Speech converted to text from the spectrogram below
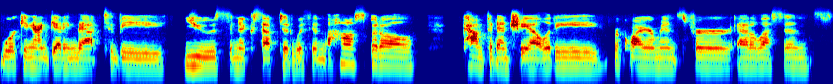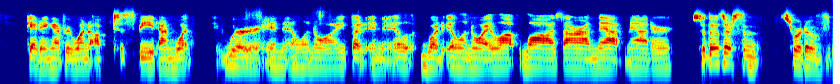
working on getting that to be used and accepted within the hospital, confidentiality requirements for adolescents, getting everyone up to speed on what we're in Illinois, but in Il- what Illinois law- laws are on that matter. So those are some sort of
